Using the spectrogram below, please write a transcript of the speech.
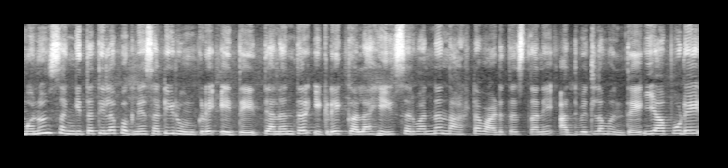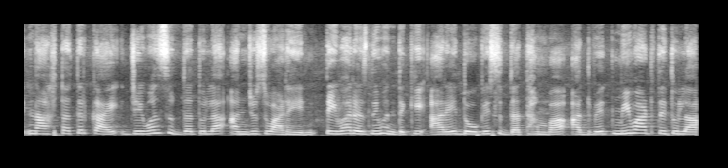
म्हणून संगीता तिला बघण्यासाठी रूमकडे येते. त्यानंतर इकडे कला ही सर्वांना नाश्ता वाढत असताना अद्वैतला म्हणते यापुढे नाश्ता तर काय? जेवण सुद्धा तुला अंजूच वाढेल तेव्हा रजनी म्हणते की अरे दोघे सुद्धा थांबा. अद्वैत मी वाटते तुला.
